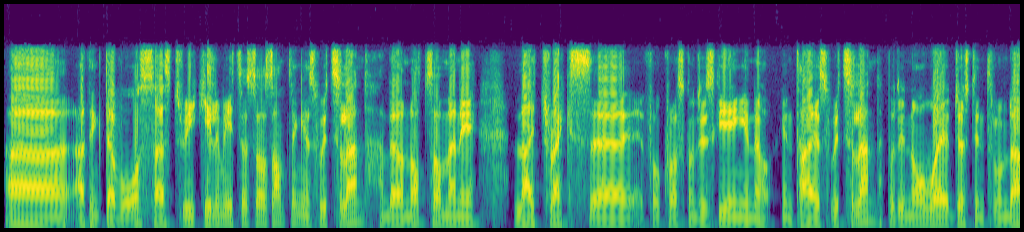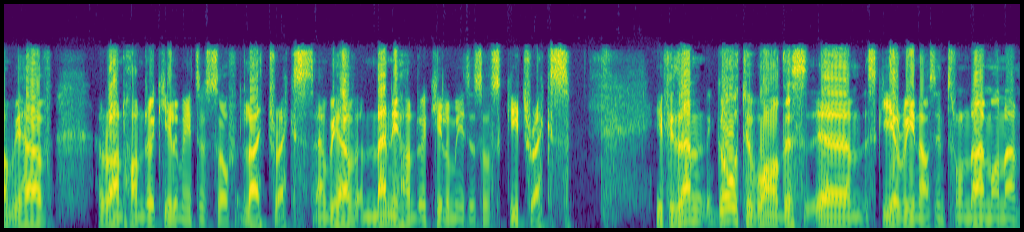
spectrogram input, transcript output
Uh, I think Davos has three kilometers or something in Switzerland, and there are not so many light tracks uh, for cross country skiing in the entire Switzerland. But in Norway, just in Trondheim, we have around 100 kilometers of light tracks, and we have many hundred kilometers of ski tracks. If you then go to one of the um, ski arenas in Trondheim on a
